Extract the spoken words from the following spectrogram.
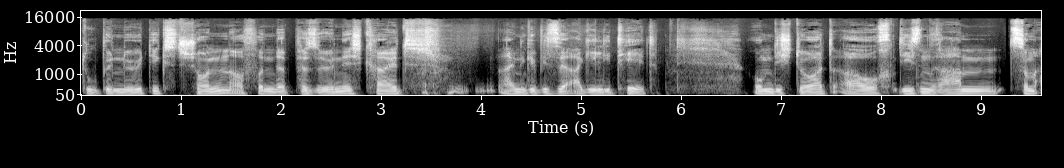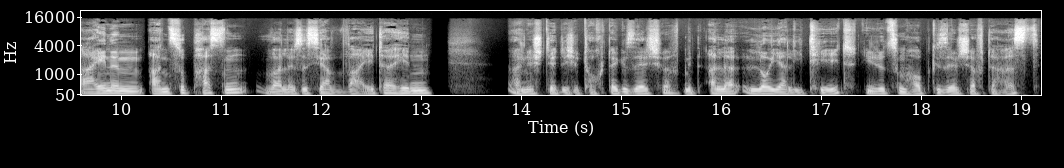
du benötigst schon auch von der Persönlichkeit eine gewisse Agilität, um dich dort auch diesen Rahmen zum einen anzupassen, weil es ist ja weiterhin eine städtische Tochtergesellschaft mit aller Loyalität, die du zum Hauptgesellschafter hast.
